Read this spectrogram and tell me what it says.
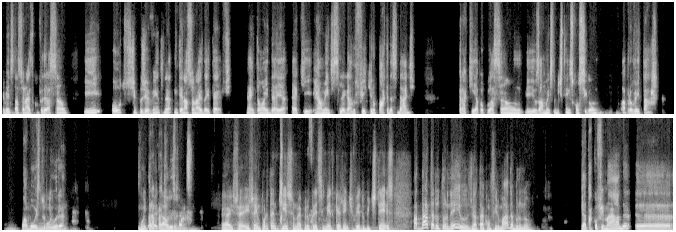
eventos nacionais da confederação e outros tipos de eventos né, internacionais da ITF. É, então a ideia é que realmente esse legado fique no parque da cidade para que a população e os amantes do beach tennis consigam aproveitar uma boa estrutura para a prática do esporte. É isso, é, isso é importantíssimo, né? Pelo crescimento que a gente vê do beach tênis. A data do torneio já está confirmada, Bruno? Já está confirmada. Uh,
